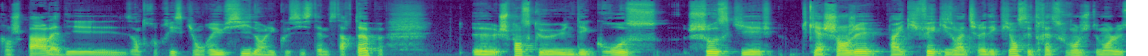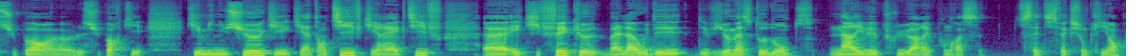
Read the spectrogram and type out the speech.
quand je parle à des entreprises qui ont réussi dans l'écosystème startup, euh, je pense qu'une des grosses choses qui est qui a changé, et qui fait qu'ils ont attiré des clients, c'est très souvent justement le support, euh, le support qui est qui est minutieux, qui est qui est attentif, qui est réactif, euh, et qui fait que bah, là où des, des vieux mastodontes n'arrivaient plus à répondre à cette satisfaction client,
